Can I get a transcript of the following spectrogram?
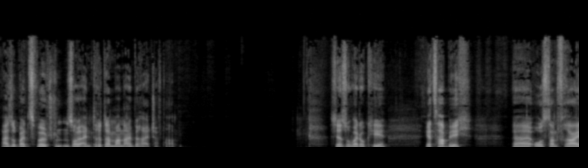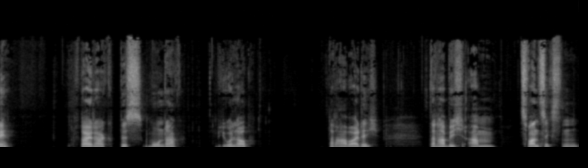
Also bei zwölf Stunden soll ein dritter Mann eine Bereitschaft haben. Ist ja soweit okay. Jetzt habe ich äh, Ostern frei. Freitag bis Montag habe ich Urlaub. Dann arbeite ich. Dann habe ich am 20.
